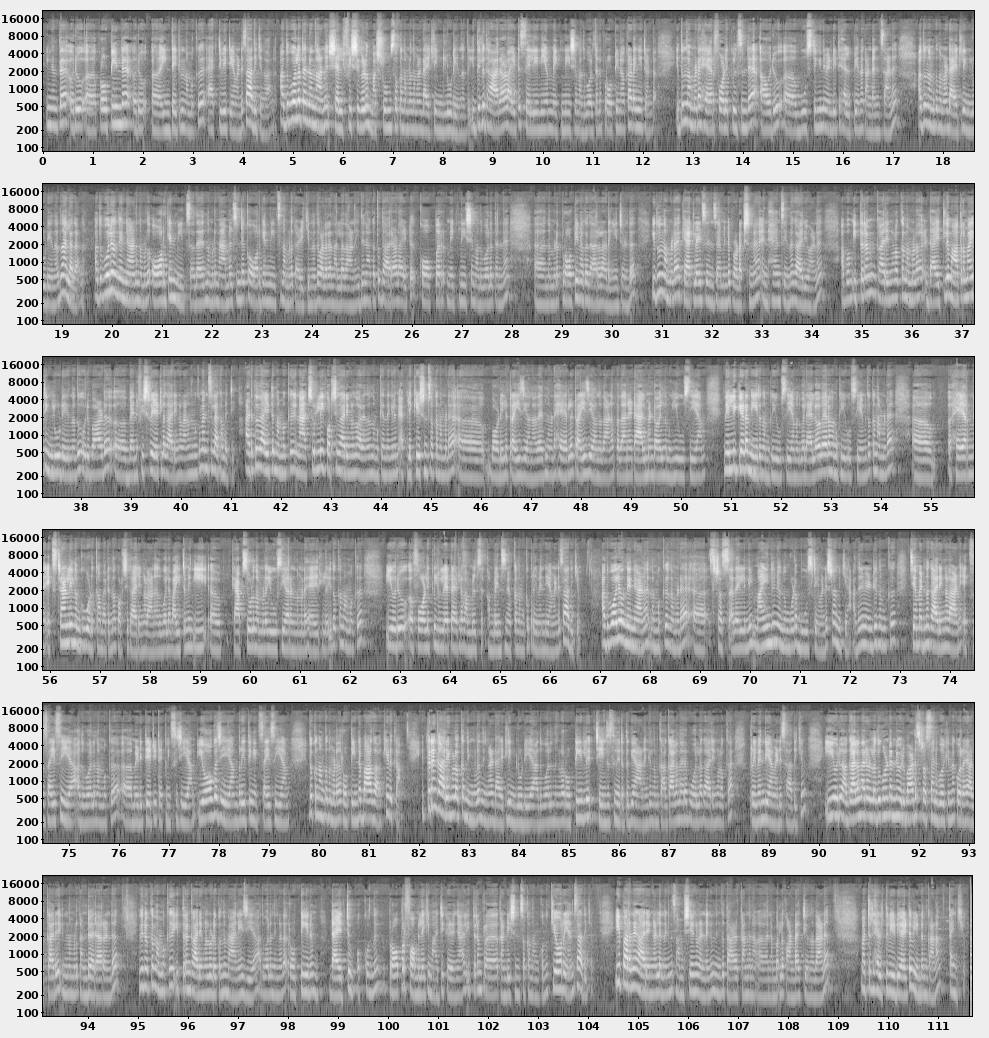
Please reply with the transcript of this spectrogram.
ഇങ്ങനത്തെ ഒരു പ്രോട്ടീന്റെ ഒരു ഇൻടേക്കിന് നമുക്ക് ആക്ടിവേറ്റ് ചെയ്യാൻ വേണ്ടി സാധിക്കുന്നതാണ്. അതുപോലെ തന്നെ ഒന്നാണ് ഷെൽഫിഷുകളും മഷ്റൂംസും ഒക്കെ നമ്മൾ നമ്മുടെ ഡയറ്റിൽ ഇൻക്ലൂഡ് ചെയ്യുന്നത്. ഇതിൽ ധാരാളമായിട്ട് സെലീനിയം മെഗ്നീഷ്യം അതുപോലെ തന്നെ പ്രോട്ടീനൊക്കെ അടങ്ങിയിട്ടുണ്ട്. ഇതും നമ്മുടെ ഹെയർ ഫോളിക്കിൾസിന്റെ ആ ഒരു ബൂസ്റ്റിങ്ങിന് വേണ്ടിയിട്ട് ഹെൽപ്പ് ചെയ്യുന്ന കണ്ടൻസ് ആണ്. അതും നമുക്ക് നമ്മുടെ ഡയറ്റിൽ ഇൻക്ലൂഡ് ചെയ്യുന്നത് നല്ലതാണ്. അതുപോലെ ഒന്ന് തന്നെയാണ് നമ്മൾ ഓർഗൻ മീറ്റ്സ് അതായത് നമ്മുടെ മാമൽസിന്റെ ഒക്കെ ഓർഗൻ മീറ്റ്സ് നമ്മൾ കഴിക്കുന്നത് വളരെ നല്ലതാണ്. ഇതിനകത്ത് ധാരാളമായിട്ട് കോപ്പർ മെഗ്നീഷ്യം അതുപോലെ തന്നെ നമ്മുടെ പ്രോട്ടീനൊക്കെ ധാരാളം അടങ്ങിയിട്ടുണ്ട്. ഇതും നമ്മുടെ കാറ്റലൈറ്റ്സ് എൻസൈമിന്റെ പ്രൊഡക്ഷനെ എൻഹാൻസ് ചെയ്യുന്ന കാര്യമാണ്. അപ്പം ഇത്തരം കാര്യങ്ങളൊക്കെ നമ്മൾ ഡയറ്റിൽ മാത്രമായിട്ട് ഇൻക്ലൂഡ് ചെയ്യുന്നത് ഒരുപാട് ബെനിഫിഷ്യറി ആയിട്ടുള്ള കാര്യങ്ങളാണ് നമുക്ക് മനസ്സിലാക്കാൻ പറ്റി. അടുത്തതായിട്ട് നമുക്ക് നാച്ചുറലി കുറച്ച് കാര്യങ്ങൾ എന്ന് പറയുന്നത് നമുക്ക് എന്തെങ്കിലും അപ്ലിക്കേഷൻസ് ഒക്കെ നമ്മുടെ ബോഡിയിൽ ട്രൈ ചെയ്യാവുന്ന അതായത് നമ്മുടെ ഹെയറിൽ ട്രൈ ചെയ്യാവുന്നതാണ്. പ്രധാനമായിട്ട് ആൽമണ്ട് ഓയിൽ നമുക്ക് യൂസ് ചെയ്യാം. നെല്ലിക്കയുടെ നീര് നമുക്ക് യൂസ് ചെയ്യാം. അതുപോലെ അലോവേറ നമുക്ക് യൂസ് ചെയ്യാം. ഇതൊക്കെ നമ്മുടെ ഹെയറിന് എക്സ്റ്റേണലി നമുക്ക് കൊടുക്കാൻ പറ്റുന്ന കുറച്ച് കാര്യങ്ങളാണ്. അതുപോലെ വൈറ്റമിൻ ഇ ക്യാപ്സ്യൂൾ നമ്മൾ യൂസ് ചെയ്യാറുണ്ട് നമ്മുടെ ഹെയറിൽ ഇതൊക്കെ നമുക്ക് ഈ ഒരു ഫോളിക്കിൾ റിലേറ്റഡ് ആയിട്ടുള്ള കംപ്ലൈൻസ് കംപ്ലൈൻസിനൊക്കെ നമുക്ക് പ്രിവെന്റ് ചെയ്യാൻ വേണ്ടി സാധിക്കും. അതുപോലെ ഒന്ന് തന്നെയാണ് നമുക്ക് നമ്മുടെ സ്ട്രെസ് അതല്ലെങ്കിൽ മൈൻഡിനെ ഒന്നും കൂടെ ബൂസ്റ്റ് ചെയ്യാൻ വേണ്ടി ശ്രമിക്കുക. അതിന് വേണ്ടി നമുക്ക് ചെയ്യാൻ പറ്റുന്ന കാര്യങ്ങളാണ് എക്സസൈസ് ചെയ്യുക. അതുപോലെ നമുക്ക് മെഡിറ്റേറ്റീവ് ടെക്നിക്സ് ചെയ്യാം. യോഗ ചെയ്യാം. ബ്രീത്തിങ് എക്സസൈസ് ചെയ്യാം. ഇതൊക്കെ നമുക്ക് നമ്മുടെ റൊട്ടീന്റെ ഭാഗമാക്കി എടുക്കാം. ഇത്തരം കാര്യങ്ങളൊക്കെ നിങ്ങൾ നിങ്ങളുടെ ഡയറ്റിൽ ഇൻക്ലൂഡ് ചെയ്യുക. അതുപോലെ നിങ്ങളുടെ റൊട്ടീനിൽ ചേഞ്ചസ് വരുത്തുകയാണെങ്കിൽ നമുക്ക് അകാലനര പോലുള്ള കാര്യങ്ങളൊക്കെ പ്രിവെന്റ് ചെയ്യാൻ വേണ്ടി സാധിക്കും. ഈ ഒരു അകാലനര ഉള്ളത് കൊണ്ട് തന്നെ ഒരുപാട് സ്ട്രെസ് അനുഭവിക്കുന്ന കുറേ ആൾക്കാർ ഇന്ന് നമ്മൾ കണ്ടുവരാറുണ്ട് ഇതിനൊക്കെ നമുക്ക് ഇത്തരം കാര്യങ്ങളിലൂടെയൊക്കെ ഒന്ന് മാനേജ് ചെയ്യുക. അതുപോലെ നിങ്ങളുടെ റൊട്ടീനും ഡയറ്റും ഒക്കെ ഒന്ന് പ്രോപ്പർ ഫോമിലേക്ക് മാറ്റിക്കഴിഞ്ഞാൽ ഇത്തരം കണ്ടീഷൻസ് ഒക്കെ നമുക്കൊന്ന് ക്യൂർ ചെയ്യാൻ സാധിക്കും. ഈ പറഞ്ഞ കാര്യങ്ങളിൽ എന്തെങ്കിലും സംശയങ്ങളുണ്ടെങ്കിൽ നിങ്ങൾക്ക് താഴെ കാണുന്ന നമ്പറിൽ കോൺടാക്ട് ചെയ്യുന്നതാണ്. മറ്റൊരു ഹെൽത്ത് വീഡിയോ ആയിട്ട് വീണ്ടും കാണാം. താങ്ക്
